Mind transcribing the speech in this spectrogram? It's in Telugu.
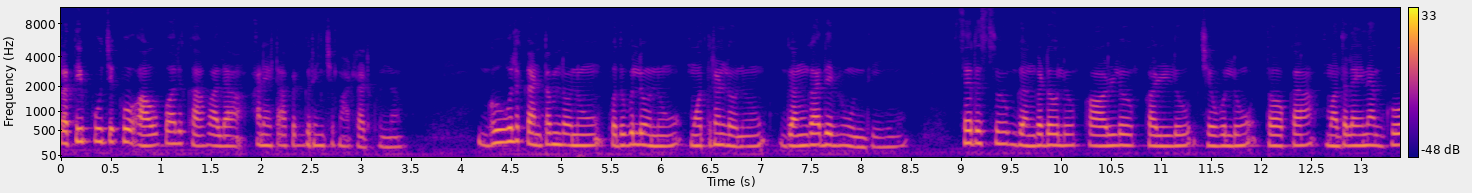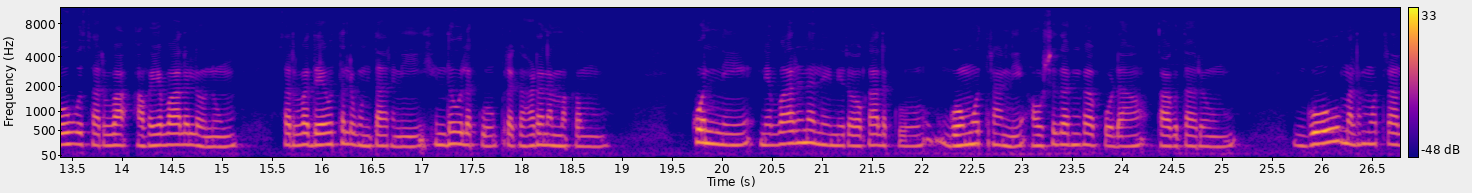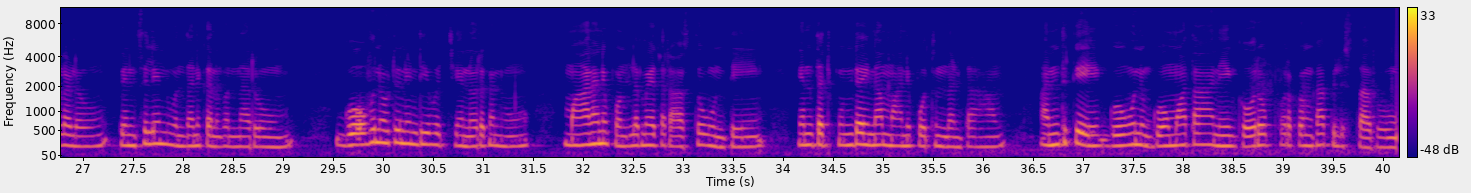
ప్రతి పూజకు ఆవు పాలు కావాలా అనే టాపిక్ గురించి మాట్లాడుకుందాం. గోవుల కంఠంలోనూ పొదుగులోనూ మూత్రంలోనూ గంగాదేవి ఉంది. శిరస్సు గంగడోలు కాళ్ళు కళ్ళు చెవులు తోక మొదలైన గోవు సర్వ అవయవాలలోనూ సర్వదేవతలు ఉంటారని హిందువులకు ప్రగాఢ నమ్మకం. కొన్ని నివారణ లేని రోగాలకు గోమూత్రాన్ని ఔషధంగా కూడా తాగుతారు. గోవు మలమూత్రాలలో పెన్సిలిన్ ఉందని కనుగొన్నారు. గోవు నోటి నుండి వచ్చే నురగను మానని పుండ్ల మీద రాస్తూ ఉంటే ఎంతటి పుండైనా మానిపోతుందంట. అందుకే గోవును గోమాత అని గౌరవపూర్వకంగా పిలుస్తారు.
